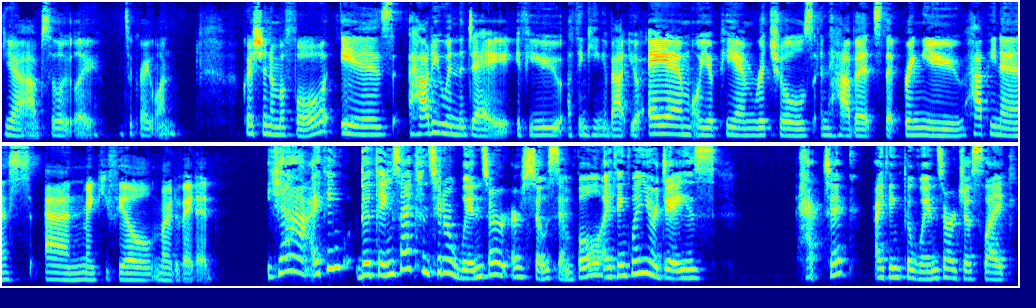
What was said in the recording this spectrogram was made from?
Yeah, absolutely. It's a great one. Question number four is How do you win the day if you are thinking about your AM or your PM rituals and habits that bring you happiness and make you feel motivated? Yeah, I think the things I consider wins are, are so simple. I think when your day is hectic, I think the wins are just like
